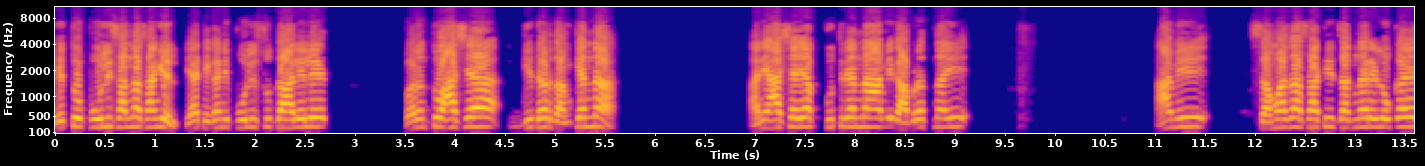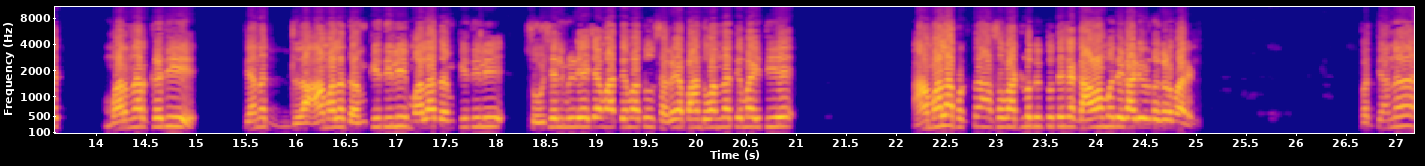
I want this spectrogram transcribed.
हे तो पोलिसांना सांगेल. या ठिकाणी पोलीस सुद्धा आलेले आहेत. परंतु अशा गिधड धमक्यांना आणि अशा या कुत्र्यांना आम्ही घाबरत नाही. आम्ही समाजासाठी जगणारे लोक आहेत. मरणार कधी? त्यानं आम्हाला धमकी दिली मला धमकी दिली. सोशल मीडियाच्या माध्यमातून सगळ्या बांधवांना ते माहिती आहे. आम्हाला फक्त असं वाटलं होतं तो त्याच्या गावामध्ये गाडीवर दगड मारेल. पण त्यानं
